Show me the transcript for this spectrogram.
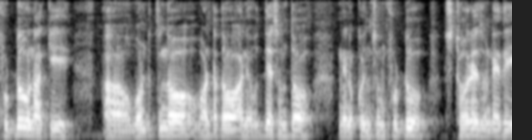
ఫుడ్ నాకు వండుతుందో వంటదో అనే ఉద్దేశంతో నేను కొంచెం ఫుడ్ స్టోరేజ్ ఉండేది.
